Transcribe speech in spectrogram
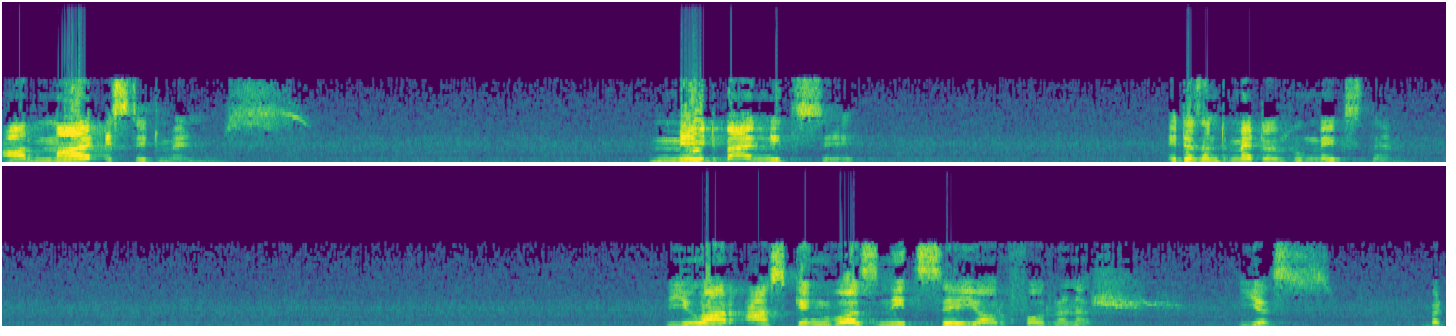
are my statements made by Nietzsche it doesn't matter who makes them. You are asking, was Nietzsche your forerunner? Yes, but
